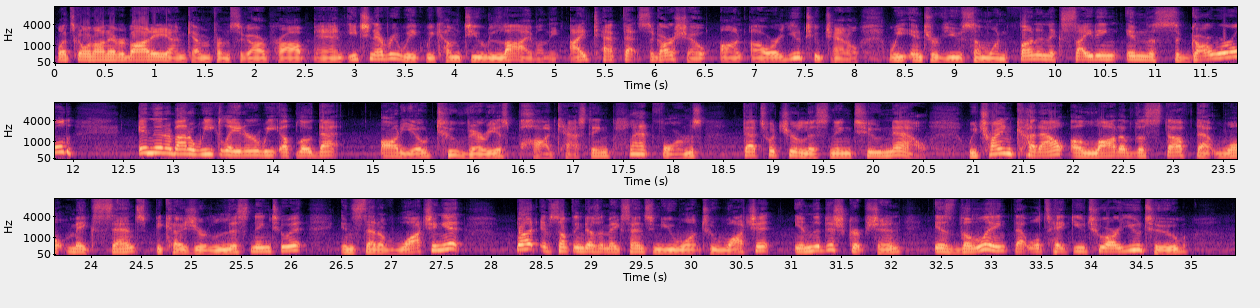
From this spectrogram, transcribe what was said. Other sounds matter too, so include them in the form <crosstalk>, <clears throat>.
What's going on, everybody? I'm Kevin from Cigar Prop, and each and every week we come to you live on the I'd Tap That Cigar Show on our YouTube channel. We interview someone fun and exciting in the cigar world, and then about a week later, we upload that audio to various podcasting platforms. That's what you're listening to now. We try and cut out a lot of the stuff that won't make sense because you're listening to it instead of watching it. But if something doesn't make sense and you want to watch it, in the description is the link that will take you to our YouTube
